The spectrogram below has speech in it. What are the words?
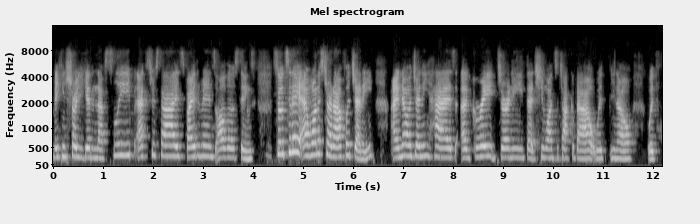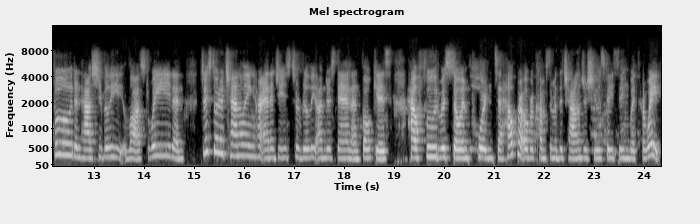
making sure you get enough sleep, exercise, vitamins, all those things. So today I want to start off with Jenny. I know Jenny has a great journey that she wants to talk about with, you know, with food and how she really lost weight and just sort of channeling her energies to really understand and focus how food was so important to help her overcome some of the challenges she was facing with her weight.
